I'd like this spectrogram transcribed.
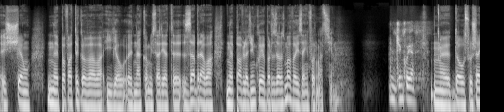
się pofatygowała i ją na komisariat zabrała. Pawle, dziękuję bardzo za rozmowę i za informację. Dziękuję. Do usłyszenia.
